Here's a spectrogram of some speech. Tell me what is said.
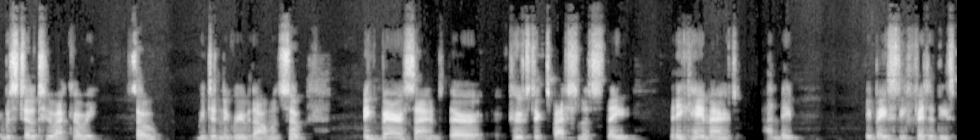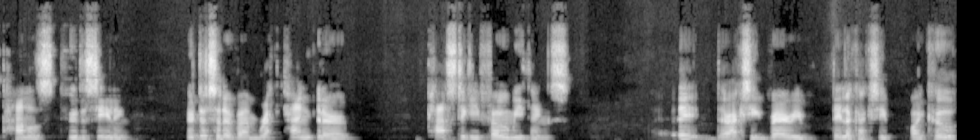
it was still too echoey. So we didn't agree with that one. So Big Bear Sound, their acoustic specialists, they they came out and they they basically fitted these panels to the ceiling. They're just sort of um, rectangular, plasticky, foamy things. They they're actually very. They look actually quite cool.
